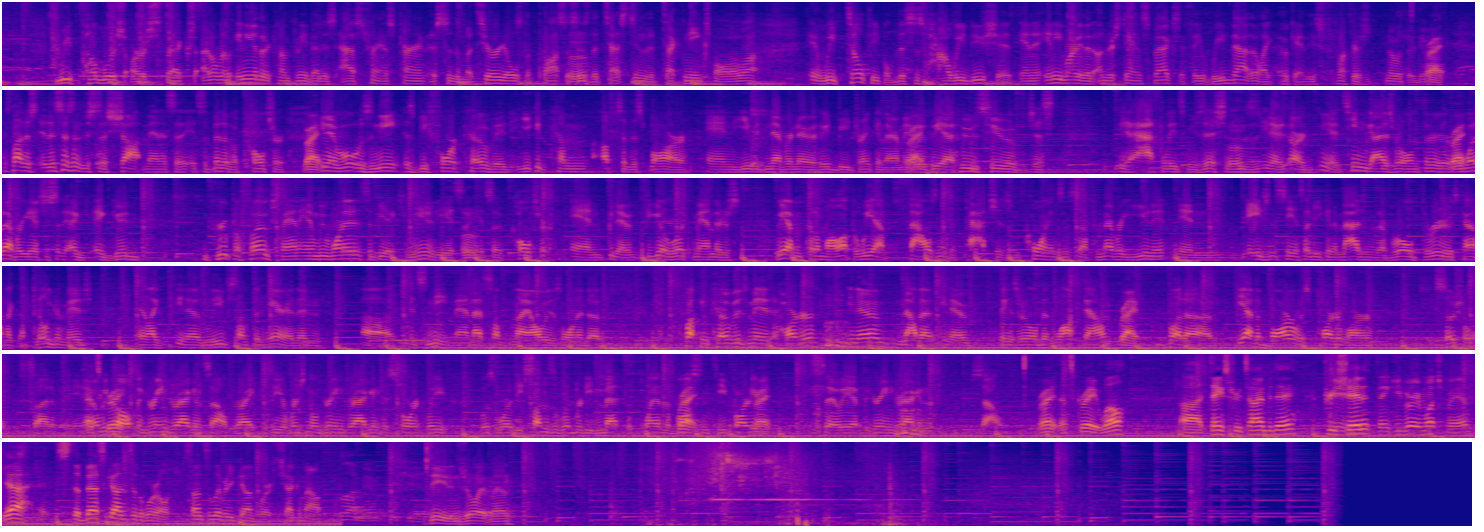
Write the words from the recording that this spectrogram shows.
we publish our specs i don't know any other company that is as transparent as to the materials the processes Mm. the testing the techniques blah blah blah and we tell people this is how we do shit and anybody that understands specs if they read that they're like okay these fuckers know what they're doing Right. it's not just this isn't just a shop man it's a it's a bit of a culture Right. you know what was neat is before covid you could come up to this bar and you would never know who'd be drinking there i mean Right. we had who's who of just you know, athletes, musicians, you know, or you know, team guys rolling through, or Right. whatever. You know, it's just a, a good group of folks, man. And we wanted it to be a community. It's a it's a culture. And you know, if you go look, man, there's we haven't put them all up, but we have thousands of patches and coins and stuff from every unit and agency and stuff you can imagine that have rolled through. It's kind of like a pilgrimage, and like you know, leave something here, and then uh, it's neat, man. That's something I always wanted to fucking COVID's made it harder, you know, now that, you know, things are a little bit locked down. Right. But uh, yeah, the bar was part of our social side of it. You know, That's we great. call it the Green Dragon South, right? Because the original Green Dragon historically was where the Sons of Liberty met to plan the Right. Boston Tea Party. Right. So we have the Green Dragon South. Right, that's great. Well, uh, thanks for your time today. appreciate Dude, it. Thank you very much, man. Yeah, it's the best guns in the world. Sons of Liberty Gunworks. Check them out. Dude, enjoy it, man.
